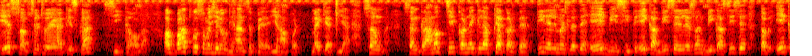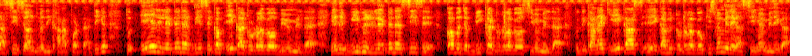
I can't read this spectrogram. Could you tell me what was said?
ए सबसेट हो जाएगा किसका? सी का होगा। अब बात को समझिए लोग ध्यान से पहले यहाँ पर। मैं क्या किया? सं, संक्रामक चेक करने के लिए आप क्या करते हैं? तीन एलिमेंट्स लेते हैं ए बी सी। तो ए का बी से रिलेशन बी का सी से तब ए का सी से अंत में दिखाना पड़ता है ठीक है? तो ए रिलेटेड है बी से कब ए का टोटल अवयव बी में मिल रहा है। यदि बी भी रिलेटेड है सी से कब जब बी का टोटल अवयव सी में मिल रहा है तो दिखाना है कि ए का ए का भी टोटल अवयव किसमें मिलेगा? सी में मिलेगा।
